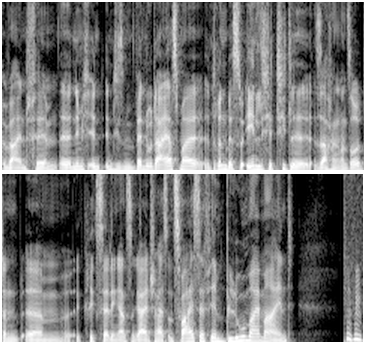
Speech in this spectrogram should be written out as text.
über einen Film, äh, nämlich in, in diesem, wenn du da erstmal drin bist, so ähnliche Titelsachen und so, dann ähm, kriegst du ja den ganzen geilen Scheiß. Und zwar heißt der Film Blew My Mind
